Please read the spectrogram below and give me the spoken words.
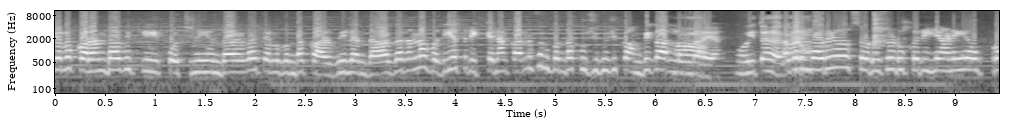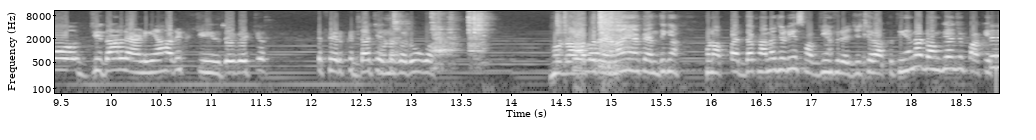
ਚਲੋ ਕਰਨ ਦਾ ਵੀ ਕੀ ਕੁਝ ਨਹੀਂ ਹੁੰਦਾ ਹੈਗਾ ਚਲੋ ਬੰਦਾ ਕਰ ਵੀ ਲੈਂਦਾ। ਅਗਰ ਨਾ ਵਧੀਆ ਤਰੀਕੇ ਨਾਲ ਕਰਨ ਫਿਰ ਬੰਦਾ ਖੁਸ਼ੀ-ਖੁਸ਼ੀ ਕੰਮ ਵੀ ਕਰ ਲੈਂਦਾ ਆ। ਉਹੀ ਤਾਂ ਹੈਗਾ ਅਗਰ ਮੋਰੇ ਸੜੂ ਸੜੂ ਕਰੀ ਜਾਣੀ ਹੈ ਉੱਪਰੋਂ ਜਿੱਦਾਂ ਲੈਣੀਆਂ ਹਰ ਇੱਕ ਚੀਜ਼ ਦੇ ਵਿੱਚ ਤੇ ਫਿਰ ਕਿੱਦਾਂ ਚਿੱਤ ਕਰੂਗਾ? ਹੁਣ ਰਾਤ ਰਹਿਣਾ ਆ ਕਹਿੰਦੀਆਂ ਹੁਣ ਆਪਾਂ ਏਦਾਂ ਖਾਣਾ ਜਿਹੜੀਆਂ ਸਬਜ਼ੀਆਂ ਫ੍ਰਿਜ 'ਚ ਰੱਖਦੀਆਂ ਨਾ ਡੋਂਗਿਆਂ 'ਚ ਪਾ ਕੇ। ਤੇ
